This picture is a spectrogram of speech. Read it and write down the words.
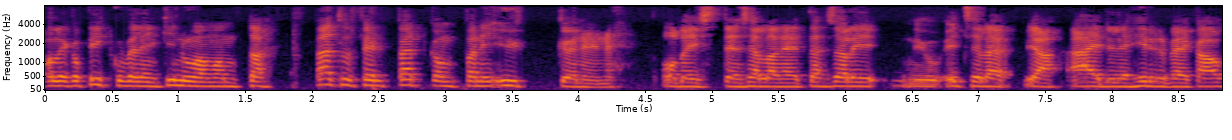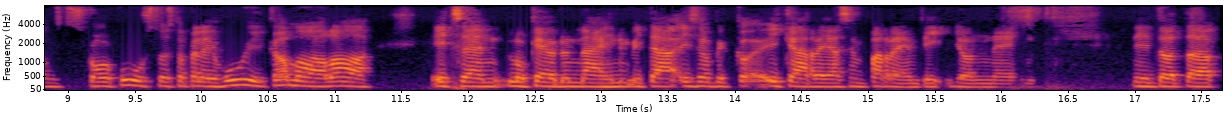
oliko pikkuvelin kinuama, mutta Battlefield Bad Company 1 oli sitten sellainen, että se oli niinku itselle ja äidille hirveä kauhistus. K16 peli, hui kamalaa. Itse en lukeudu näihin, mitä isompi ikäraja, sen parempi jonneihin. Niin tota,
